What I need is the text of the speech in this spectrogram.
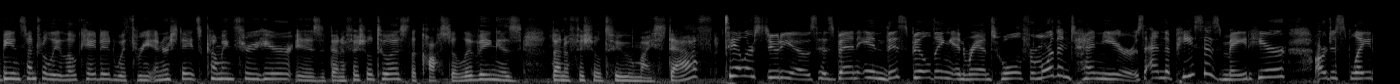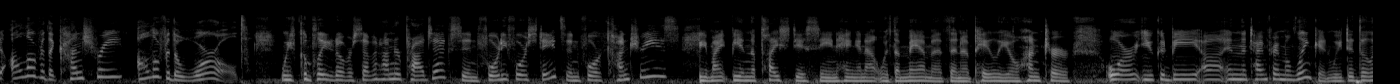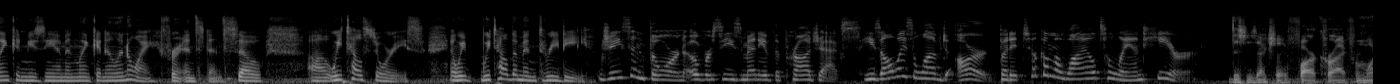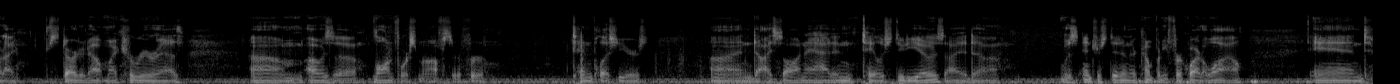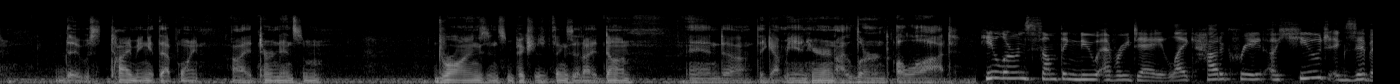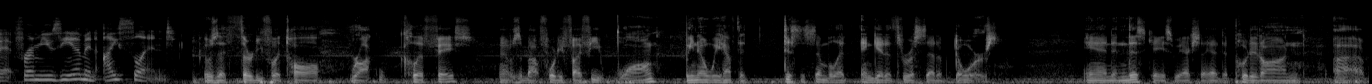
being centrally located with three interstates coming through here is beneficial to us. The cost of living is beneficial to my staff. Taylor Studios has been in this building in Rantoul for more than 10 years, and the pieces made here are displayed all over the country, all over the world. We've completed over 700 projects in 44 states and four countries. You might be in the Pleistocene hanging out with a mammoth and a paleo hunter, or you could be uh, in the time frame of Lincoln. We did the Lincoln Museum in Lincoln, Illinois, for instance. So uh, we tell stories, and we, we tell them in 3D. Jason Thorne oversees many of the projects. He's always loved art, but it took him a while to land here. This is actually a far cry from what I started out my career as. Um, I was a law enforcement officer for 10 plus years. And I saw an ad in Taylor Studios. I had, uh, was interested in their company for quite a while, and it was timing at that point. I had turned in some drawings and some pictures of things that I had done, and uh, they got me in here, and I learned a lot. He learns something new every day, like how to create a huge exhibit for a museum in Iceland. It was a 30 foot tall rock cliff face, that was about 45 feet long. We know we have to disassemble it and get it through a set of doors. And in this case, we actually had to put it on uh,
